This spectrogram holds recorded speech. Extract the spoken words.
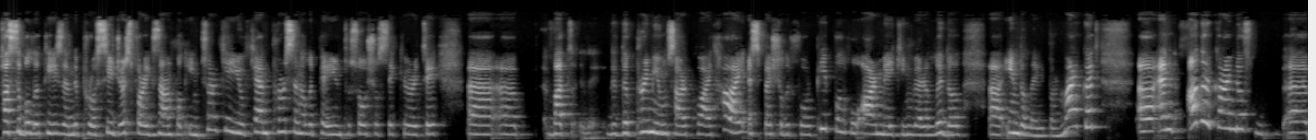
possibilities and the procedures. For example, in Turkey, you can personally pay into social security, uh, uh, but the, the, premiums are quite high, especially for people who are making very little uh, in the labor market. Uh, and other kind of uh,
